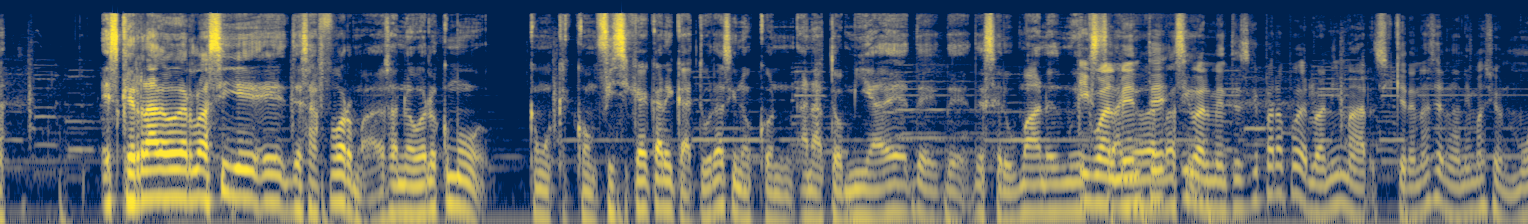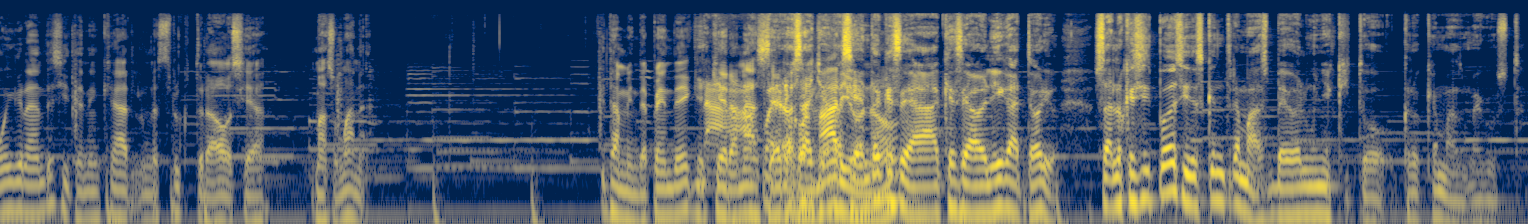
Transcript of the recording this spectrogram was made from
es que es raro verlo así eh, de esa forma. O sea, no verlo como como que con física de caricatura, sino con anatomía de, de, ser humano. Es muy igualmente, igualmente es que para poderlo animar, si quieren hacer una animación muy grande, sí tienen que darle una estructura ósea más humana. Y también depende de qué quieran hacer con Mario, que sea, que sea obligatorio. O sea, lo que sí puedo decir es que entre más veo el muñequito, creo que más me gusta.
